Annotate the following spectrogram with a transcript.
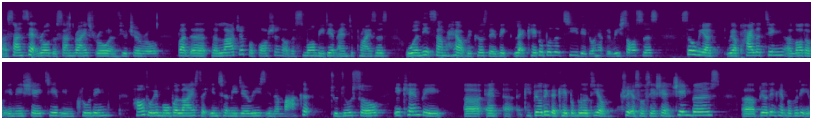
uh sunset role to sunrise role and future role. But the, the larger proportion of the small, medium enterprises will need some help because they lack capability, they don't have the resources. So we are we are piloting a lot of initiative, including how do we mobilize the intermediaries in the market to do so. It can be uh, and uh, building the capability of trade association chambers, uh, building capability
